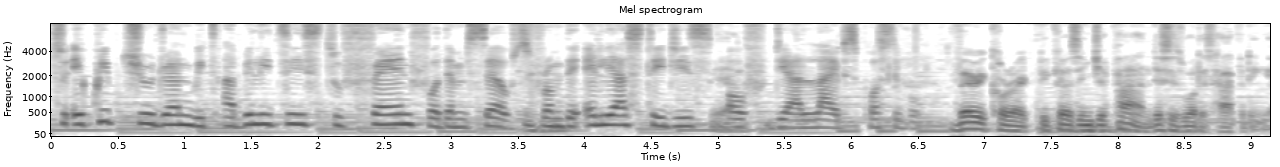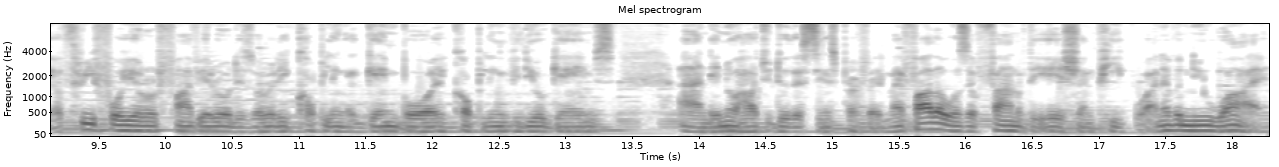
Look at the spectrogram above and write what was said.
to equip children with abilities to fend for themselves mm-hmm. from the earlier stages yeah. of their lives possible. Very correct, because in Japan, this is what is happening. A three, four year old, five year old is already coupling a Game Boy, coupling video games, and they know how to do these things perfect. My father was a fan of the Asian people. I never knew why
